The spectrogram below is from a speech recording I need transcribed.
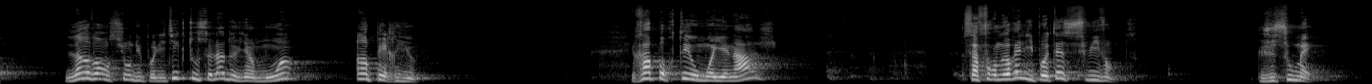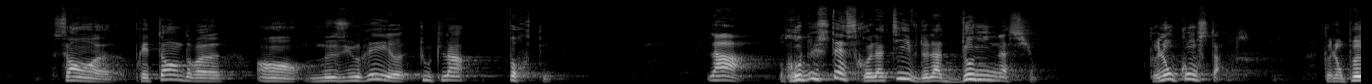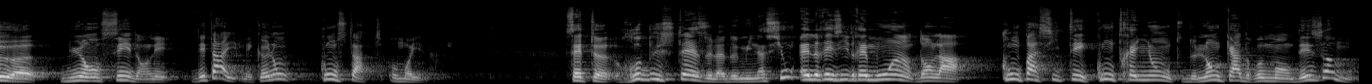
l'invention du politique, tout cela devient moins impérieux. Rapporté au Moyen Âge, ça formerait l'hypothèse suivante, que je soumets sans euh, prétendre en mesurer toute la portée. La robustesse relative de la domination que l'on constate, que l'on peut nuancer dans les détails, mais que l'on constate au Moyen Âge. Cette robustesse de la domination, elle résiderait moins dans la compacité contraignante de l'encadrement des hommes,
